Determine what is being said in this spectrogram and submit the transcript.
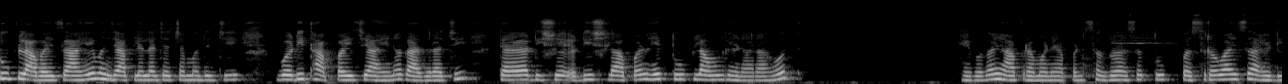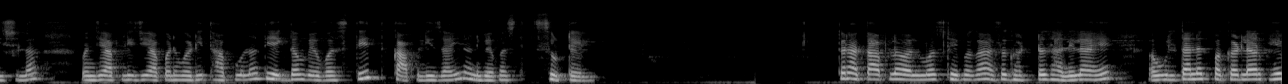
तूप लावायचं आहे. म्हणजे आपल्याला ज्याच्यामध्ये जी वडी थापायची आहे ना गाजराची त्या डिशे डिशला आपण हे तूप लावून घेणार आहोत. हे बघा ह्याप्रमाणे आपण सगळं असं तूप पसरवायचं आहे डिशला. म्हणजे आपली जी आपण वडी थापू ना ती एकदम व्यवस्थित कापली जाईल आणि व्यवस्थित सुटेल. तर आता आपलं ऑलमोस्ट हे बघा असं घट्ट झालेलं आहे. उलतानात पकडल्यावर हे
